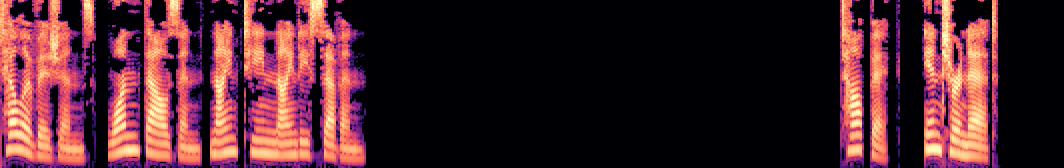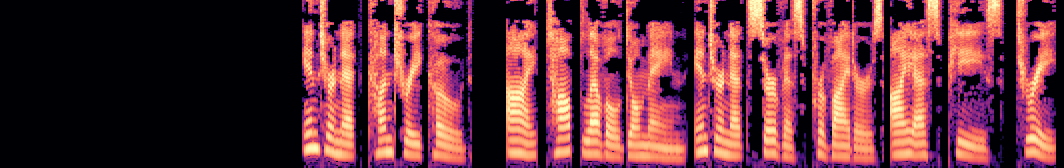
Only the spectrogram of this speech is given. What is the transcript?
Televisions 1000 1997 Topic. Internet Internet country code I top-level domain Internet Service Providers ISPs 3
